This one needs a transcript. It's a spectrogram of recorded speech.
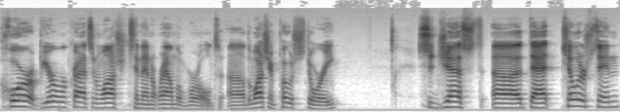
core bureaucrats in Washington and around the world. Uh, the Washington Post story suggests uh, that Tillerson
